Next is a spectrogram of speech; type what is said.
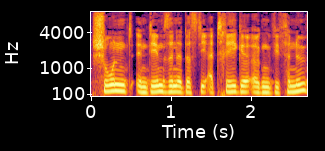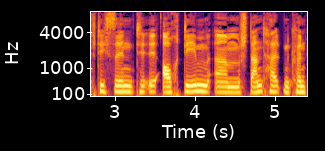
Schonend in dem Sinne, dass die Erträge irgendwie vernünftig sind, äh, auch dem ähm, standhalten können,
